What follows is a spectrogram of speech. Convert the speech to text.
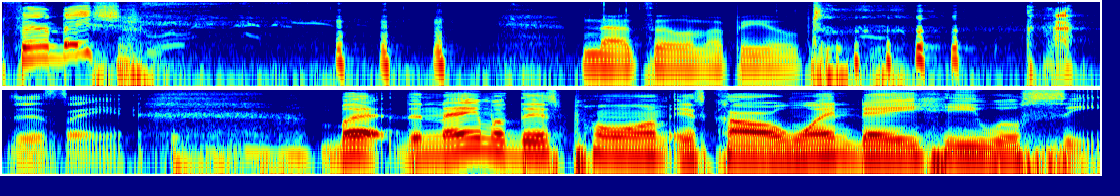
Foundation. Not selling my pills. I'm just saying. But the name of this poem is called One Day He Will See.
